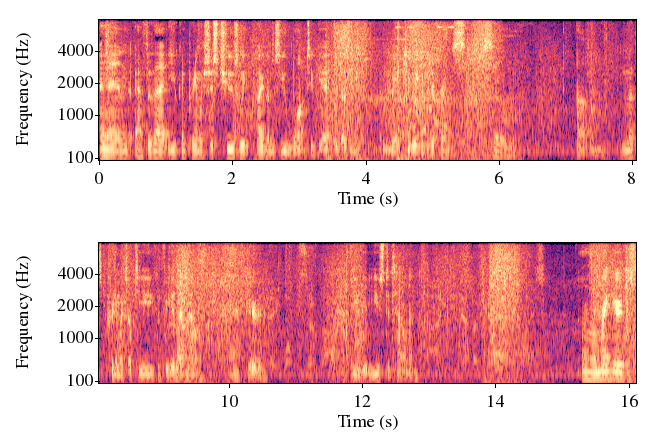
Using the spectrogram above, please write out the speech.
and after that you can pretty much just choose what items you want to get. It doesn't make too big of a difference. So um, that's pretty much up to you. You can figure that out after after you get used to Talon. Um, right here, just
